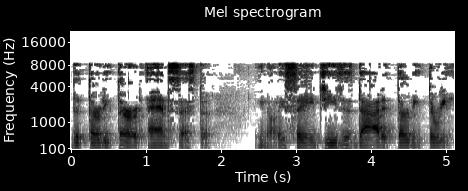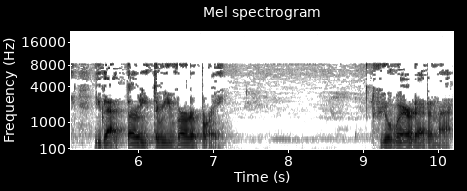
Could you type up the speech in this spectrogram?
the 33rd ancestor. You know, they say Jesus died at 33. You got 33 vertebrae. If you're aware of that or not.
